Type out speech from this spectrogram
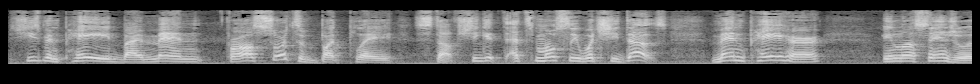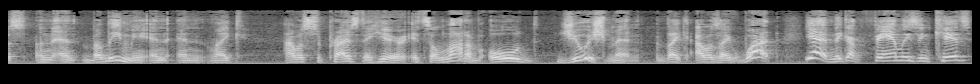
she's been paid by men for all sorts of butt play stuff. She get that's mostly what she does. Men pay her in Los Angeles, and, and believe me, and and like I was surprised to hear it's a lot of old Jewish men. Like I was like, what? Yeah, and they got families and kids.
